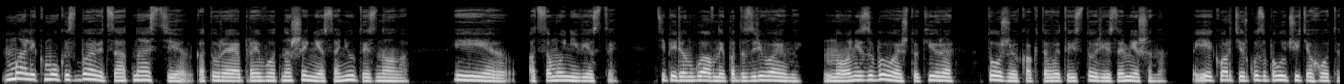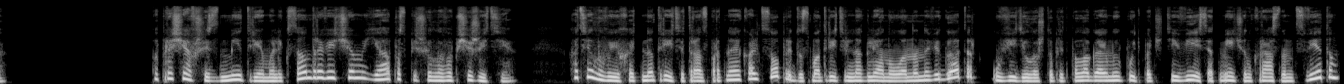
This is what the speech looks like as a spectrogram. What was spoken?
Малик мог избавиться от Насти, которая про его отношения с Анютой знала, и от самой невесты. Теперь он главный подозреваемый. Но не забывай, что Кира тоже как-то в этой истории замешана. Ей квартирку заполучить охота. Попрощавшись с Дмитрием Александровичем, я поспешила в общежитие. Хотела выехать на третье транспортное кольцо, предусмотрительно глянула на навигатор, увидела, что предполагаемый путь почти весь отмечен красным цветом,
